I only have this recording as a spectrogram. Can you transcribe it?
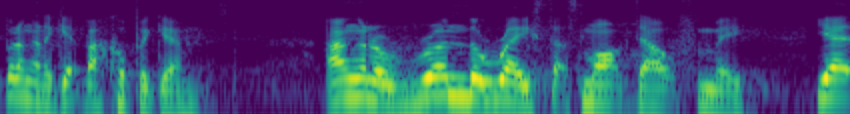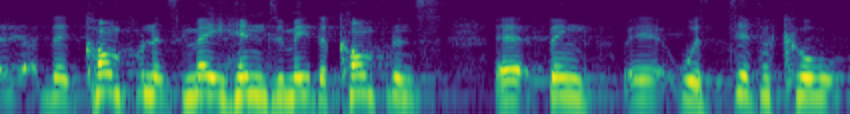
but I'm going to get back up again. I'm going to run the race that's marked out for me. Yeah, the confidence may hinder me. The confidence uh, thing it was difficult.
